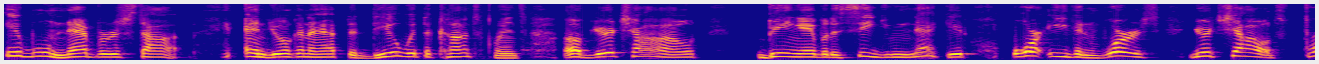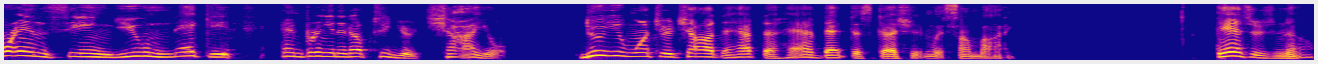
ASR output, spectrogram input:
It will never stop. And you're going to have to deal with the consequence of your child being able to see you naked, or even worse, your child's friends seeing you naked and bringing it up to your child. Do you want your child to have to have that discussion with somebody? The answer is no.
